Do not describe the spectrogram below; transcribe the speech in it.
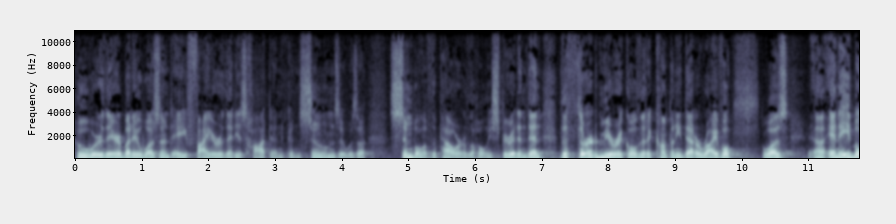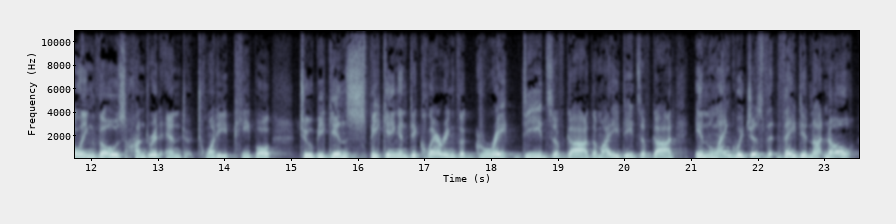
who were there, but it wasn't a fire that is hot and consumes. It was a symbol of the power of the Holy Spirit. And then the third miracle that accompanied that arrival was uh, enabling those 120 people to begin speaking and declaring the great deeds of God, the mighty deeds of God, in languages that they did not know.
